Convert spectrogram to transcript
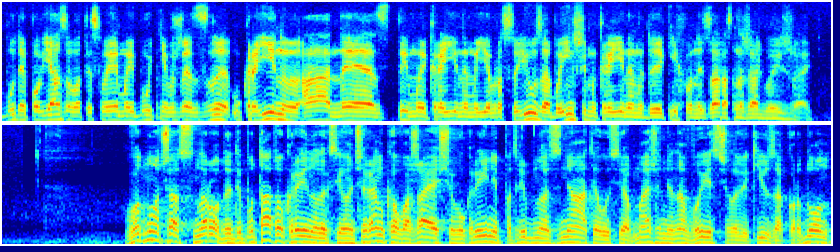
буде пов'язувати своє майбутнє вже з Україною, а не з тими країнами Євросоюзу або іншими країнами, до яких вони зараз, на жаль, виїжджають. Водночас народний депутат України Олексій Гончаренко вважає, що в Україні потрібно зняти усі обмеження на виїзд чоловіків за кордон.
